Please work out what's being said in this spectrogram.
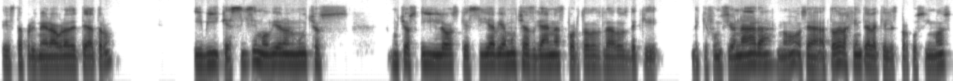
esta primera obra de teatro, y vi que sí se movieron muchos, muchos hilos, que sí había muchas ganas por todos lados de que, de que funcionara, ¿no? O sea, a toda la gente a la que les propusimos,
